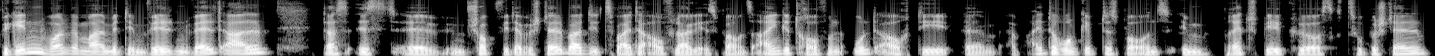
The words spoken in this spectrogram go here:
Beginnen wollen wir mal mit dem wilden Weltall. Das ist äh, im Shop wieder bestellbar. Die zweite Auflage ist bei uns eingetroffen und auch die ähm, Erweiterung gibt es bei uns im Brettspielkiosk zu bestellen.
